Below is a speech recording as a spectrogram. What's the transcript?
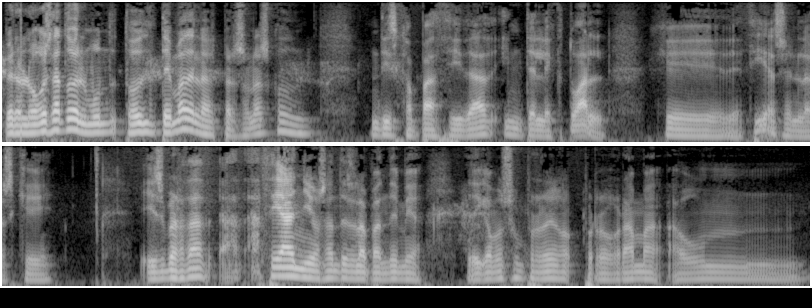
Pero luego está todo el mundo, todo el tema de las personas con discapacidad intelectual que decías, en las que es verdad, hace años antes de la pandemia dedicamos un programa a un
